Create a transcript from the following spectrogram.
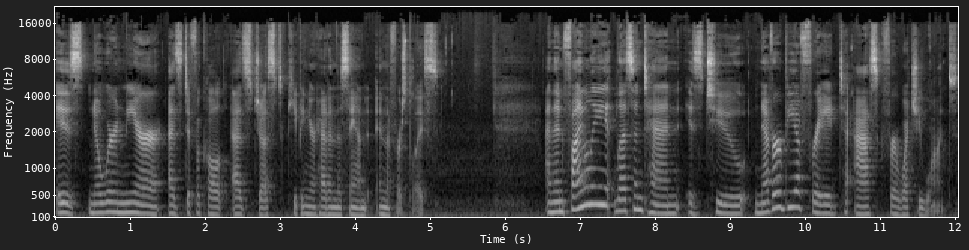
is nowhere near as difficult as just keeping your head in the sand in the first place. And then finally, lesson 10 is to never be afraid to ask for what you want.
